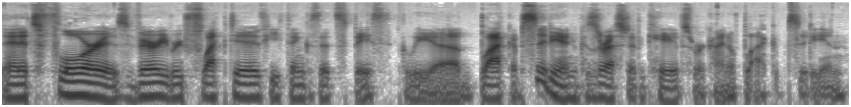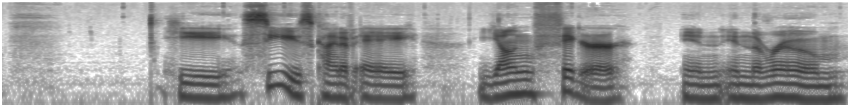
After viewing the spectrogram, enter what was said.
and its floor is very reflective. He thinks it's basically a black obsidian because the rest of the caves were kind of black obsidian. He sees kind of a young figure in in the room,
